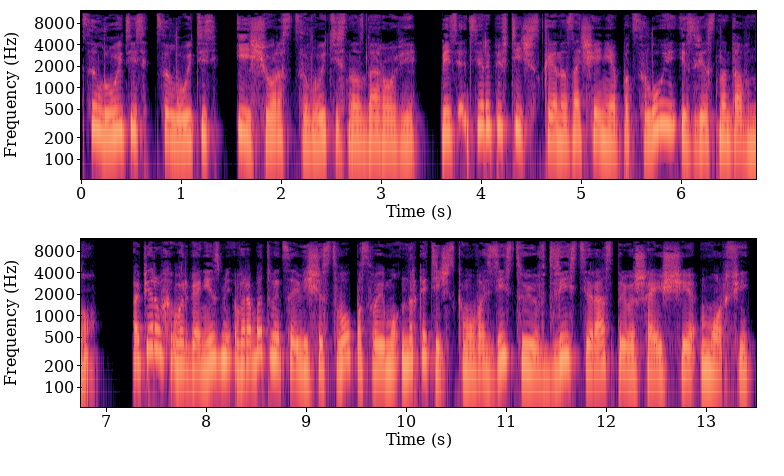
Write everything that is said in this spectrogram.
Целуйтесь, целуйтесь и еще раз целуйтесь на здоровье. Ведь терапевтическое назначение поцелуя известно давно. Во-первых, в организме вырабатывается вещество по своему наркотическому воздействию в 200 раз превышающее морфий,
